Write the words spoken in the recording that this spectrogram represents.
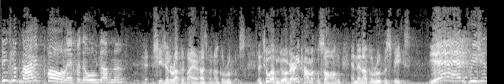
Things look mighty poorly for the old governor. Uh, She's interrupted by her husband, Uncle Rufus. The two of them do a very comical song, and then Uncle Rufus speaks. Yeah, Addie Frisia.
